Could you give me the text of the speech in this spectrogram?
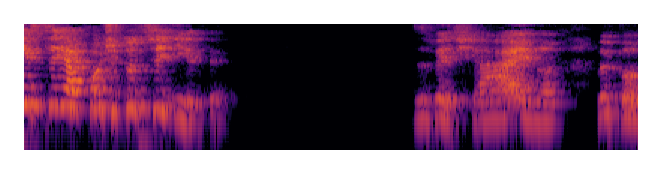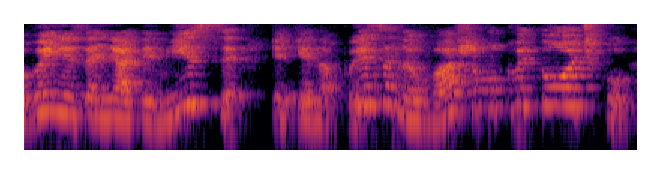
місце, я хочу тут сидіти. Звичайно, ви повинні зайняти місце, яке написане у вашому квиточку.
